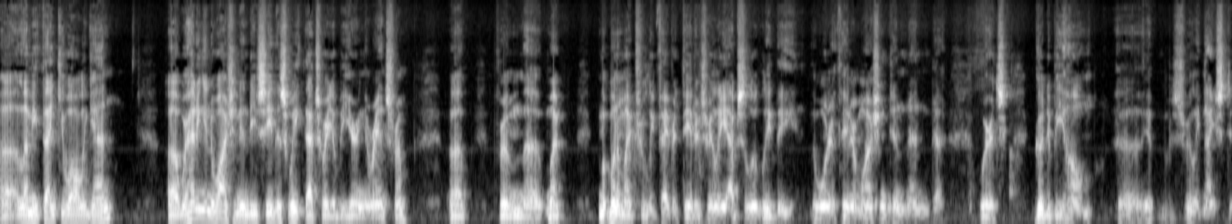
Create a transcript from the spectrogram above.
uh, let me thank you all again. Uh, we're heading into Washington D.C. this week. That's where you'll be hearing the rants from, uh, from uh, my one of my truly favorite theaters. Really, absolutely the the Warner Theater in Washington, and uh, where it's good to be home. Uh, it was really nice to,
